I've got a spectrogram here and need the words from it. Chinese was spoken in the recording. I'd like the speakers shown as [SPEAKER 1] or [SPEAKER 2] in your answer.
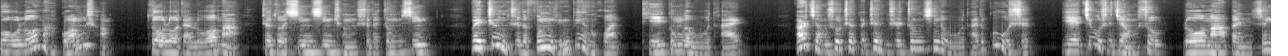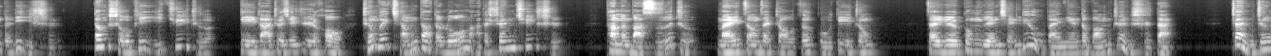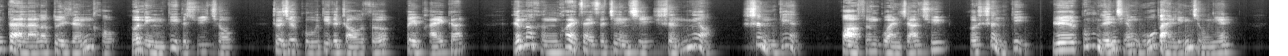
[SPEAKER 1] 古罗马广场坐落在罗马这座新兴城市的中心，为政治的风云变幻提供了舞台。而讲述这个政治中心的舞台的故事，也就是讲述罗马本身的历史。当首批移居者抵达这些日后成为强大的罗马的山区时，他们把死者埋葬在沼泽谷地中。在约公元前六百年的王政时代，战争带来了对人口和领地的需求，这些谷地的沼泽被排干。人们很快在此建起神庙、圣殿，划分管辖区和圣地。约公元前五百零九年，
